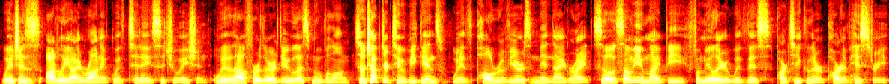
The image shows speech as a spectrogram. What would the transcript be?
which is oddly ironic with today's situation. Without further ado, let's move along. So chapter two begins with Paul Revere's Midnight Ride. So some of you might be familiar with this particular part of history.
